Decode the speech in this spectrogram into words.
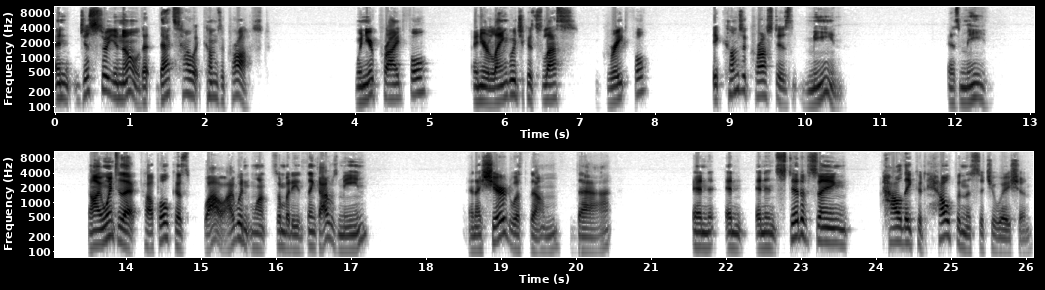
And just so you know, that that's how it comes across. When you're prideful and your language gets less grateful, it comes across as mean. As mean. Now, I went to that couple because wow, I wouldn't want somebody to think I was mean. And I shared with them that. And, and, and instead of saying how they could help in the situation,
